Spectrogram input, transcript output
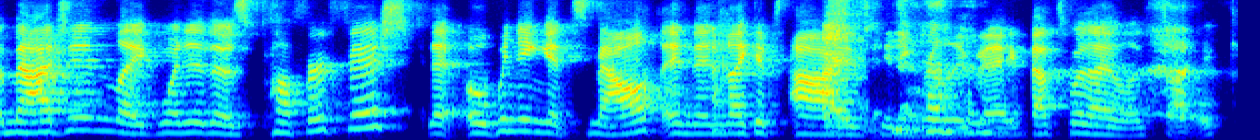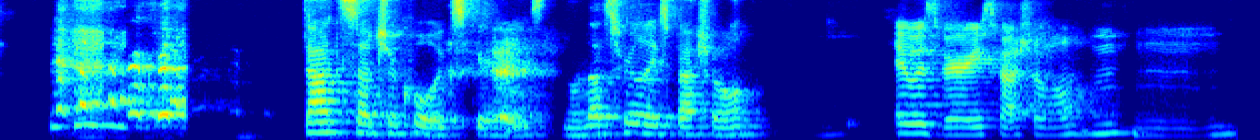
imagine like one of those puffer fish that opening its mouth and then like its eyes getting really big. That's what I looked like. That's such a cool experience. That's really special. It was very special. Mhm.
